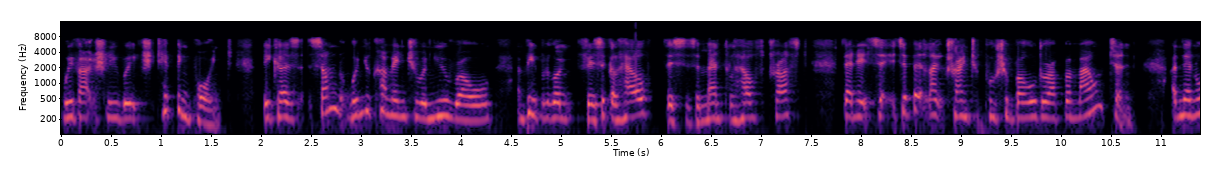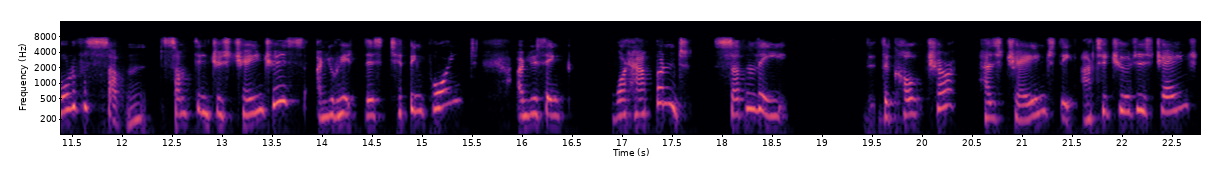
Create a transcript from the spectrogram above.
we've actually reached tipping point because some when you come into a new role and people are going physical health this is a mental health trust then it's it's a bit like trying to push a boulder up a mountain and then all of a sudden something just changes and you hit this tipping point and you think what happened suddenly the culture has changed, the attitude has changed.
